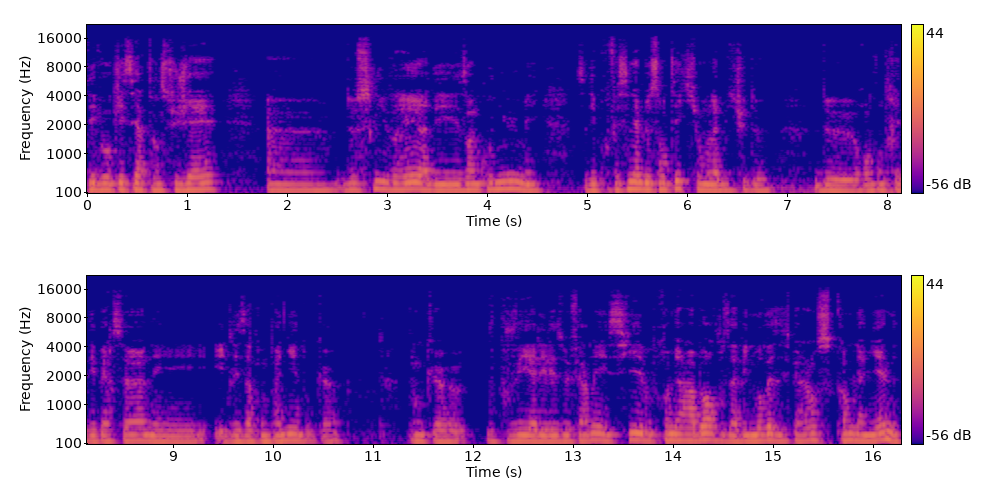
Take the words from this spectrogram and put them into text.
d'évoquer certains sujets, euh, de se livrer à des inconnus, mais c'est des professionnels de santé qui ont l'habitude de, rencontrer des personnes et, de les accompagner. Donc, euh, donc vous pouvez aller les yeux fermés. Et si au premier abord vous avez une mauvaise expérience comme la mienne,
